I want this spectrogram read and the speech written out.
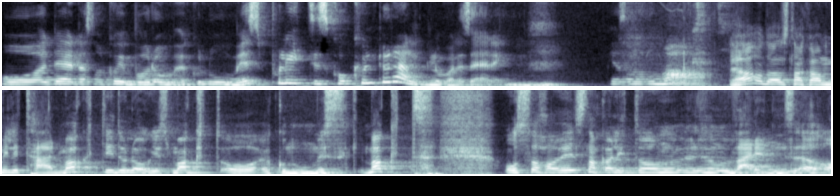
Og det, da snakker vi både om økonomisk, politisk og kulturell globalisering. Mm. Ja, og da snakka om militær makt, ideologisk makt og økonomisk makt. Og så har vi snakka litt om liksom, verdens eh,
